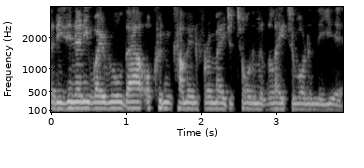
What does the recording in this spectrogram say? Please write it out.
that he's in any way ruled out or couldn't come in for a major tournament later on in the year.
